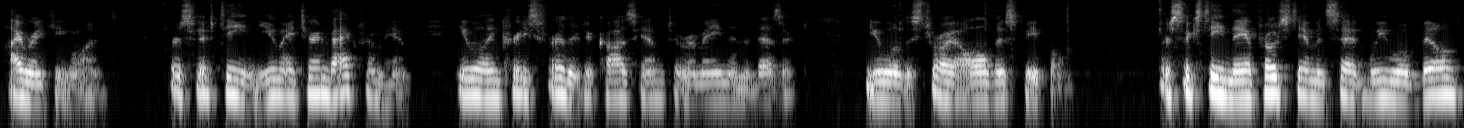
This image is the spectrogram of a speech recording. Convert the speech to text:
high ranking ones. Verse 15 You may turn back from him. He will increase further to cause him to remain in the desert. You will destroy all this people. Verse 16 They approached him and said, We will build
